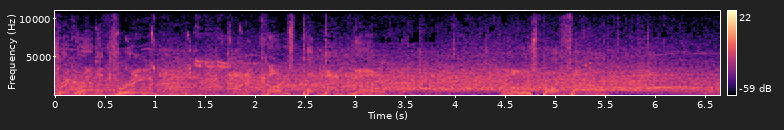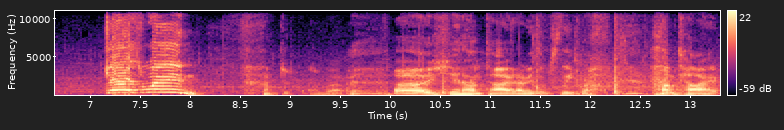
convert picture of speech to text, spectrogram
trigger on a three. Out it comes, put back no. And a loose ball foul. Jazz win! I'm just playing, bro. Oh shit, I'm tired. I need some sleep, bro. I'm tired.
